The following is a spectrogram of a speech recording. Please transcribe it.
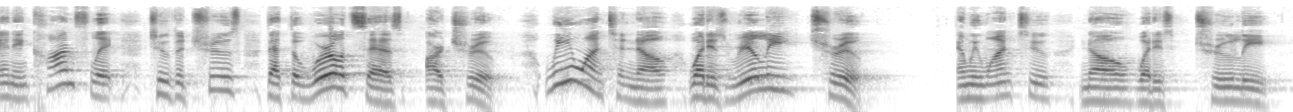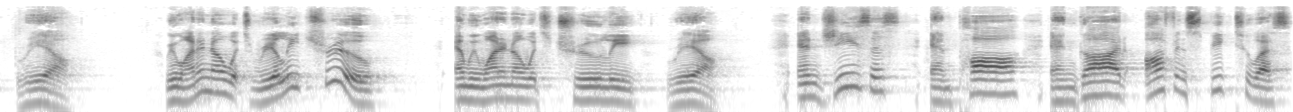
and in conflict to the truths that the world says are true. We want to know what is really true, and we want to know what is truly real. We want to know what's really true, and we want to know what's truly real. And Jesus and Paul and God often speak to us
